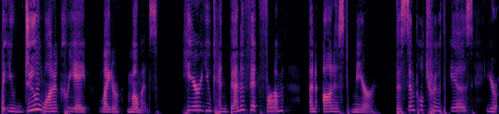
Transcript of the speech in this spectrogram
but you do want to create lighter moments. Here you can benefit from an honest mirror. The simple truth is your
